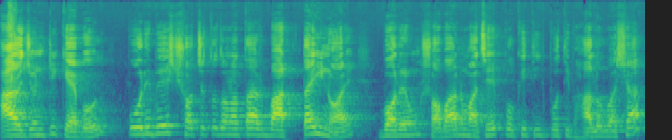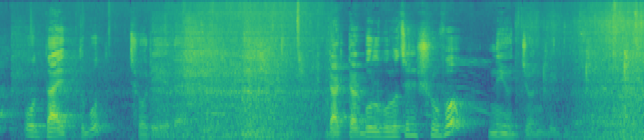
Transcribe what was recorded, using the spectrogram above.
আয়োজনটি কেবল পরিবেশ সচেতনতার বার্তাই নয়, বরং সবার মাঝে প্রকৃতির প্রতি ভালোবাসা ও দায়িত্ববোধ ছড়িয়ে দেয়। ডাক্তার বুলবুল হোসেন, শুভ নিউজন বিডিও বিডি।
